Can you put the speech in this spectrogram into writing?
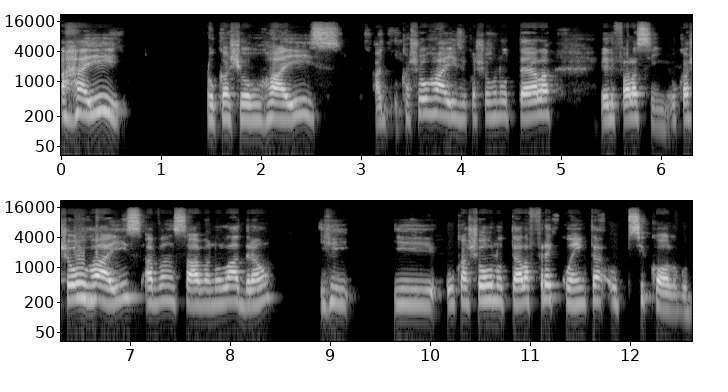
aí, o cachorro raiz, a, o cachorro raiz e o cachorro Nutella, ele fala assim: o cachorro raiz avançava no ladrão e, e o cachorro Nutella frequenta o psicólogo.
